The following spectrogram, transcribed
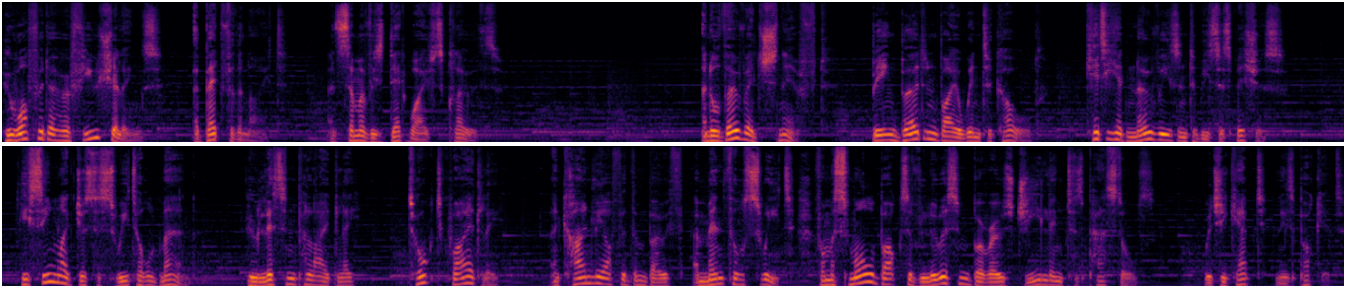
who offered her a few shillings, a bed for the night, and some of his dead wife's clothes. And although Reg sniffed, being burdened by a winter cold, Kitty had no reason to be suspicious. He seemed like just a sweet old man who listened politely, talked quietly, and kindly offered them both a menthol sweet from a small box of Lewis and Burrows G. Linctus pastels, which he kept in his pocket.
